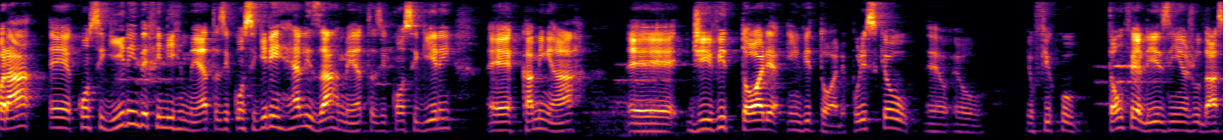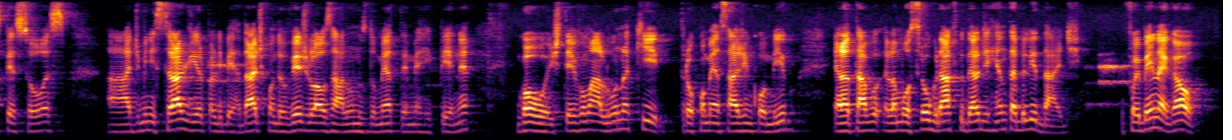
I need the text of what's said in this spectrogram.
para é, conseguirem definir metas e conseguirem realizar metas e conseguirem é, caminhar é, de vitória em vitória. Por isso que eu, eu, eu, eu fico tão feliz em ajudar as pessoas a administrar o dinheiro para a liberdade quando eu vejo lá os alunos do método MRP, né? Igual hoje, teve uma aluna que trocou mensagem comigo, ela, tava, ela mostrou o gráfico dela de rentabilidade. Foi bem legal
